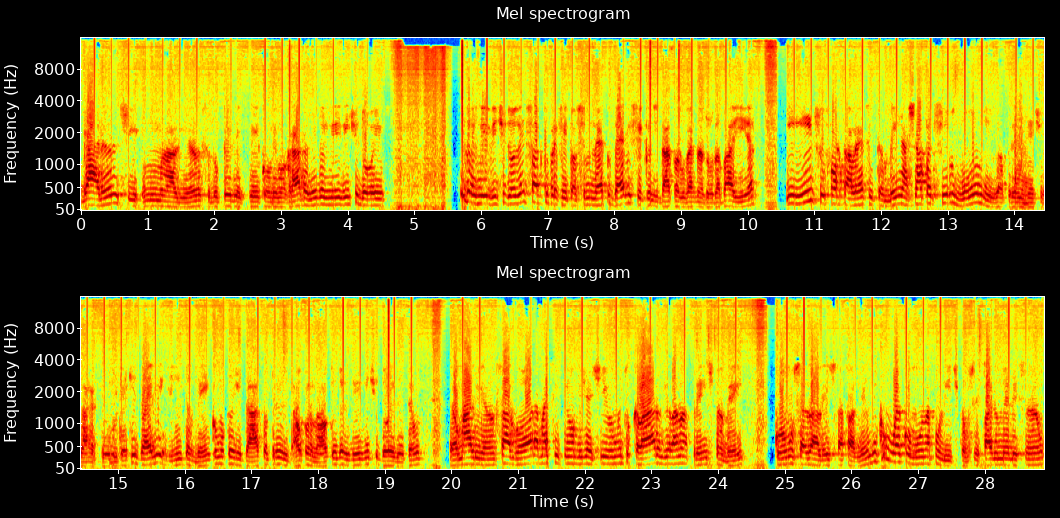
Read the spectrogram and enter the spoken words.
garante uma aliança do PDT com democratas em 2022. Em 2022, a gente sabe que o prefeito Alcime Neto deve ser candidato a governador da Bahia E isso fortalece também a chapa de Ciro Gomes a presidente da República, que deve vir também como candidato ao Planalto em 2022. Então, é uma aliança agora, mas que tem um objetivo muito claro de lá na frente também, como o César Leite está fazendo e como é comum na política. Você faz uma eleição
